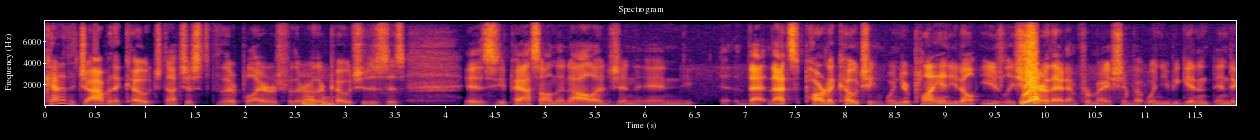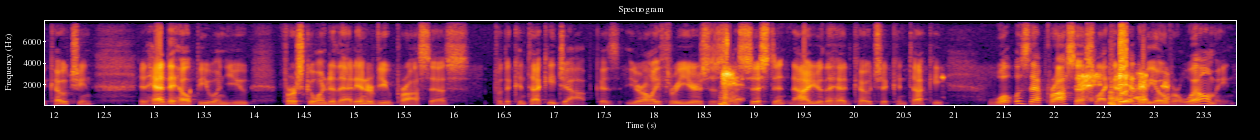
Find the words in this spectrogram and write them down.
kind of the job of the coach, not just for their players, for their mm-hmm. other coaches, is is you pass on the knowledge, and and that that's part of coaching. When you're playing, you don't usually share yeah. that information, but when you begin into coaching, it had to help you when you first go into that interview process for the Kentucky job because you're only three years as an assistant. Now you're the head coach at Kentucky what was that process like? That had to be overwhelming.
